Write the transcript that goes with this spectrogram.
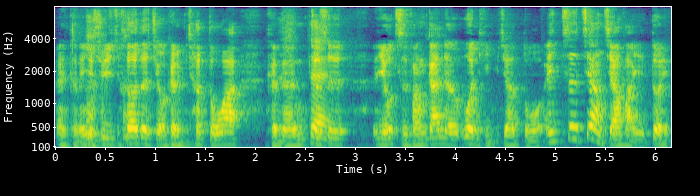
哎，可能也许喝的酒 可能比较多啊，可能就是有脂肪肝的问题比较多。哎，这这样讲法也对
